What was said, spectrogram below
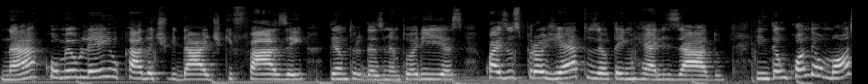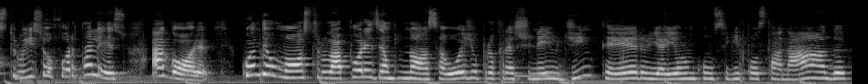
né? Como eu leio cada atividade que fazem dentro das mentorias, quais os projetos eu tenho realizado. Então, quando eu mostro isso, eu fortaleço. Agora, quando eu mostro lá, por exemplo, nossa, hoje eu procrastinei o dia inteiro e aí eu não consegui postar nada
